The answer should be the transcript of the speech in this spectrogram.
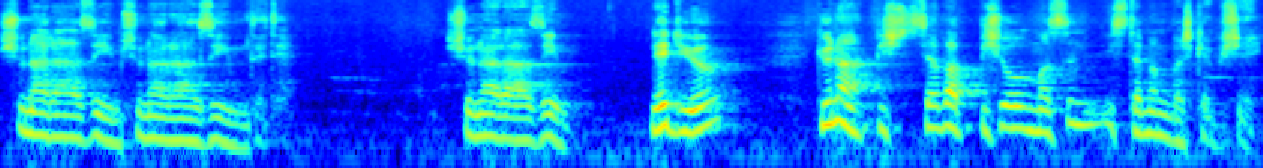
Şuna razıyım, şuna razıyım dedi. Şuna razıyım. Ne diyor? Günah, bir sevap bir şey olmasın istemem başka bir şey.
